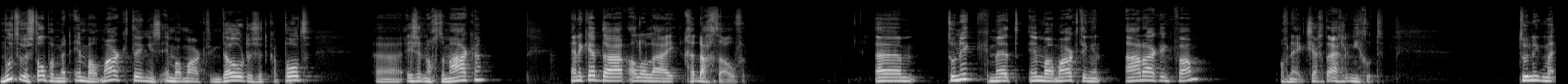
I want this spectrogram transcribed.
moeten we stoppen met inbound marketing? Is inbound marketing dood? Is het kapot? Uh, is het nog te maken? En ik heb daar allerlei gedachten over. Um, toen ik met inbound marketing in aanraking kwam, of nee, ik zeg het eigenlijk niet goed toen ik me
